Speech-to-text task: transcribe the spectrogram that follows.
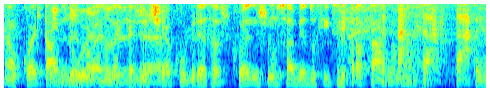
Não, coitado tem de duas nós, nos- né? Que a gente é. ia cobrir essas coisas, a gente não sabia do que, que se tratava, mas. Tem-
